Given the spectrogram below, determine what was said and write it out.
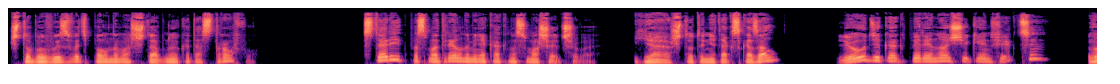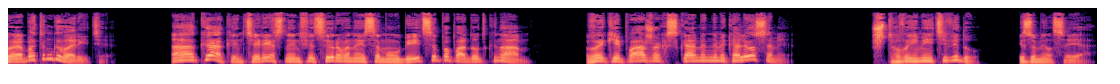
чтобы вызвать полномасштабную катастрофу? Старик посмотрел на меня как на сумасшедшего. Я что-то не так сказал? Люди как переносчики инфекции? Вы об этом говорите? А как, интересно, инфицированные самоубийцы попадут к нам? В экипажах с каменными колесами? Что вы имеете в виду? Изумился я.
